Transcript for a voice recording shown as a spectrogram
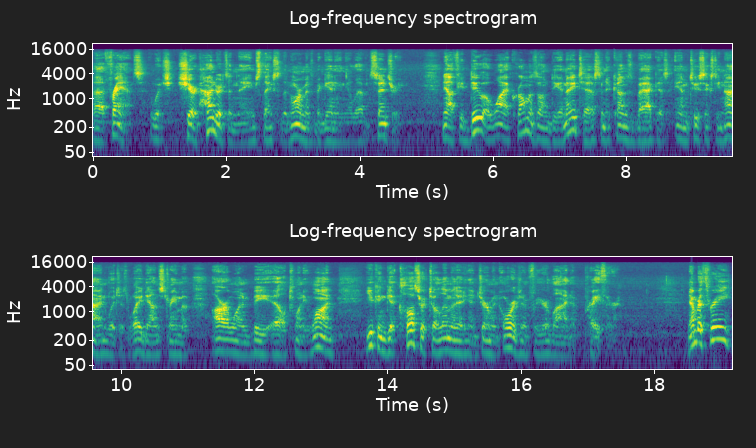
uh, France, which shared hundreds of names thanks to the Normans beginning in the 11th century. Now, if you do a Y chromosome DNA test and it comes back as M269, which is way downstream of R1BL21, you can get closer to eliminating a German origin for your line of Prather. Number three,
